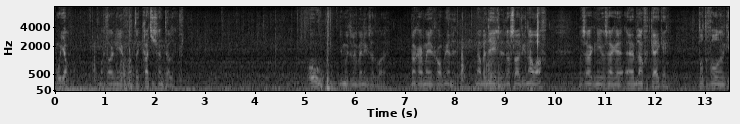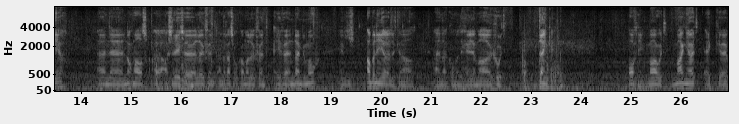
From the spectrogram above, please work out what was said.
Oh ja, ik mag daar niet even wat kratjes gaan tellen. Oh, die moeten nog binnen gezet worden. Dan ga ik maar even gauw beginnen. Nou, bij deze, dan sluit ik nou af. Dan zou ik in ieder geval zeggen, eh, bedankt voor het kijken. Tot de volgende keer. En uh, nogmaals, als je deze leuk vindt en de rest ook allemaal leuk vindt, even een duimpje omhoog. Even abonneren op dit kanaal. En dan komt het helemaal goed. Denk ik. Of niet, maar goed, maakt niet uit. Ik,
